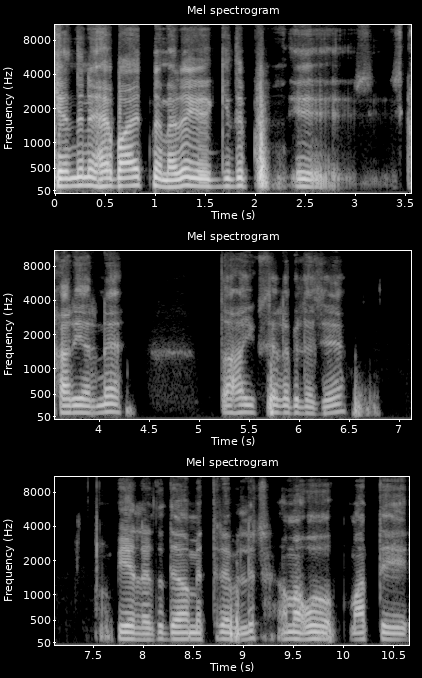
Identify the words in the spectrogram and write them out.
kendini heba etmemeli. Gidip e, kariyerine daha yükselebileceği bir yerlerde devam ettirebilir. Ama o maddeyi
